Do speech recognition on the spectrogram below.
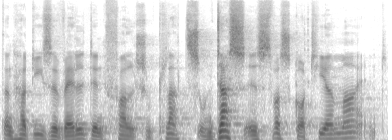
dann hat diese Welt den falschen Platz. Und das ist, was Gott hier meint.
